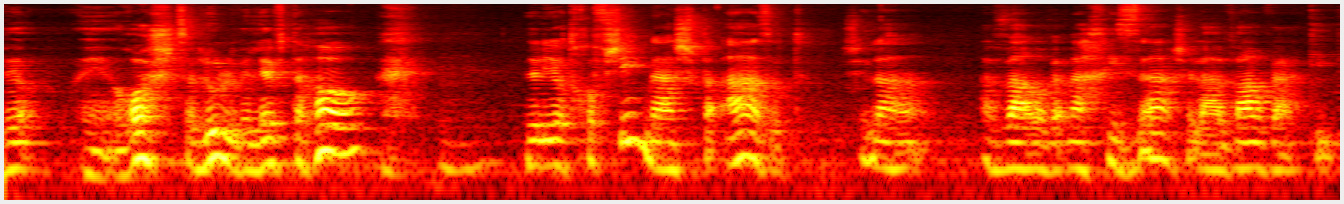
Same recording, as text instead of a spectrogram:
וראש צלול ולב טהור זה להיות חופשי מההשפעה הזאת של העבר, מהאחיזה של העבר והעתיד.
